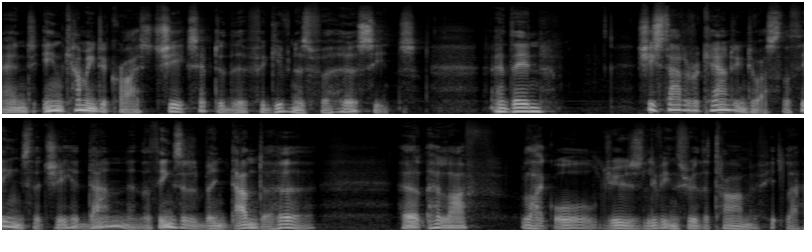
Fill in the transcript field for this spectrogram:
And in coming to Christ, she accepted the forgiveness for her sins. And then she started recounting to us the things that she had done and the things that had been done to her. Her, her life like all Jews living through the time of Hitler,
